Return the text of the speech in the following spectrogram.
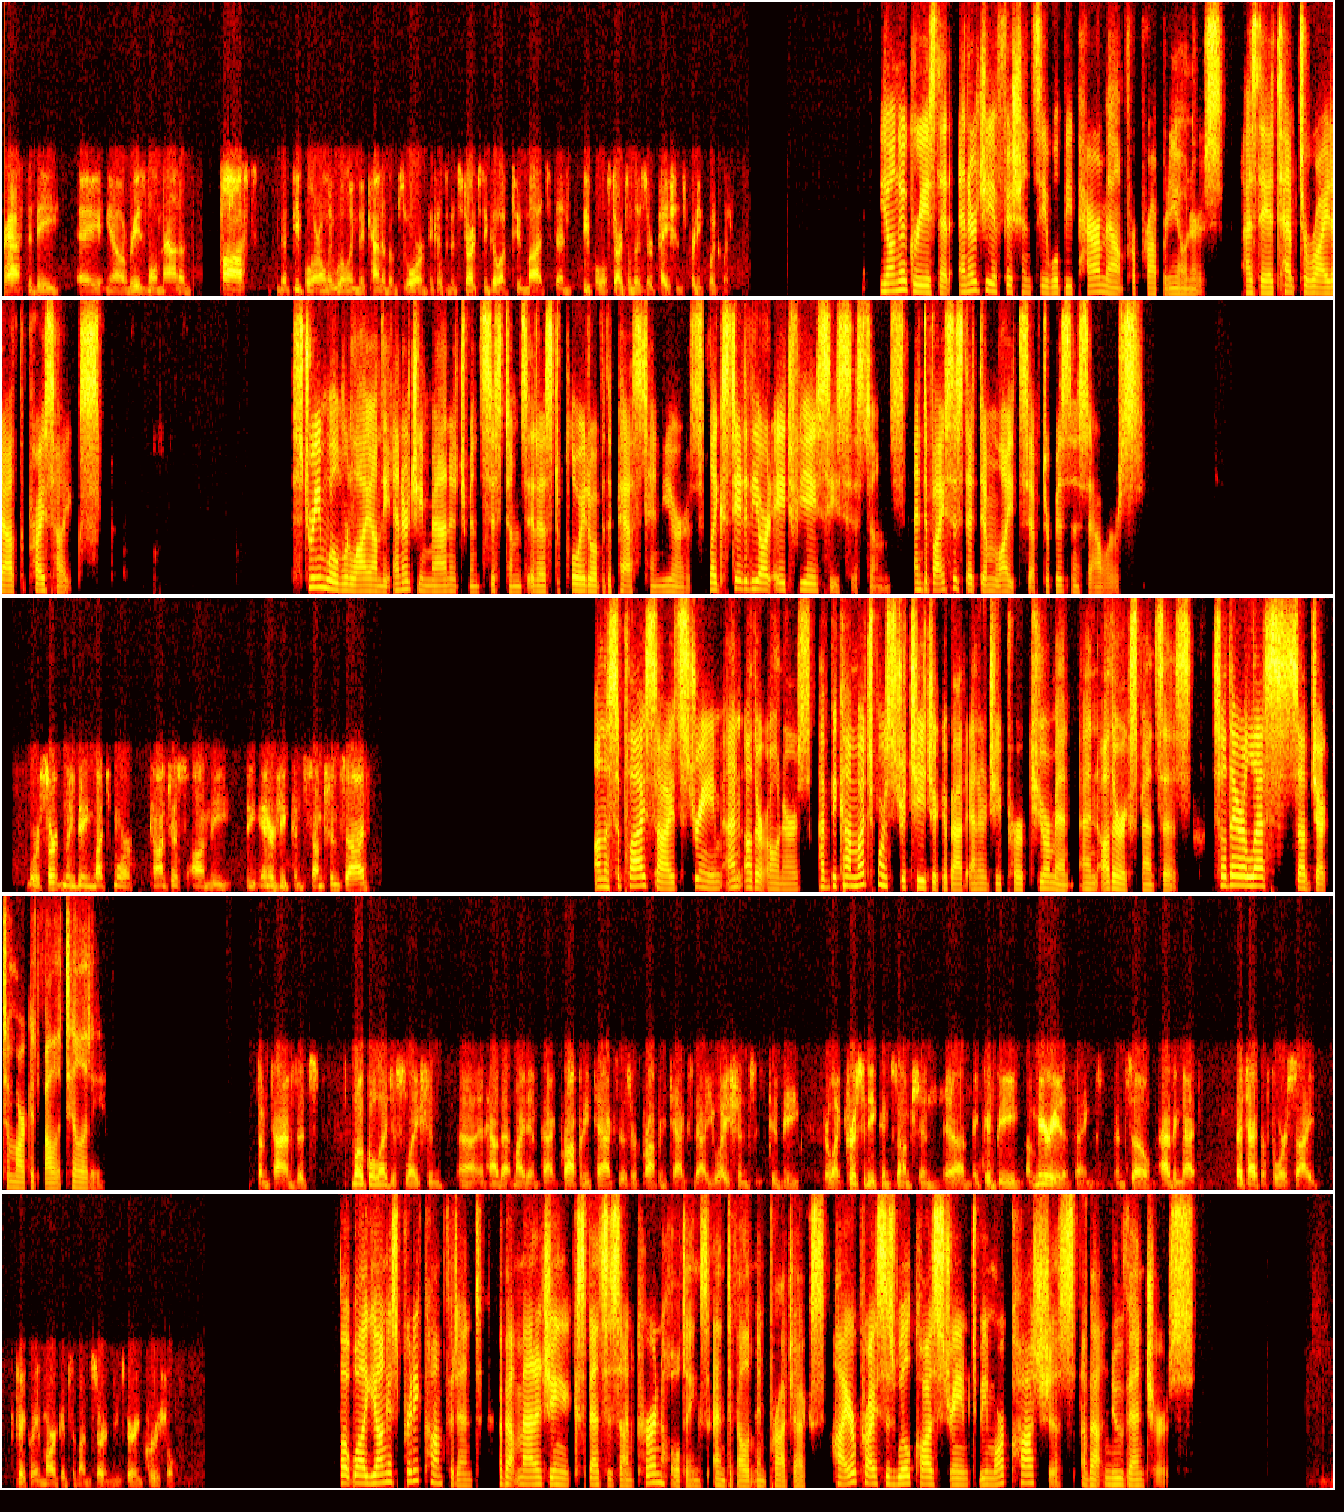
there has to be a you know a reasonable amount of cost that people are only willing to kind of absorb because if it starts to go up too much, then people will start to lose their patience pretty quickly. Young agrees that energy efficiency will be paramount for property owners as they attempt to ride out the price hikes. Stream will rely on the energy management systems it has deployed over the past 10 years, like state of the art HVAC systems and devices that dim lights after business hours. We're certainly being much more conscious on the, the energy consumption side. On the supply side, Stream and other owners have become much more strategic about energy procurement and other expenses so they're less subject to market volatility. Sometimes it's local legislation uh, and how that might impact property taxes or property tax valuations. It could be your electricity consumption. Uh, it could be a myriad of things. And so having that that type of foresight, particularly in markets of uncertainty, is very crucial. But while Young is pretty confident about managing expenses on current holdings and development projects. Higher prices will cause Stream to be more cautious about new ventures.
